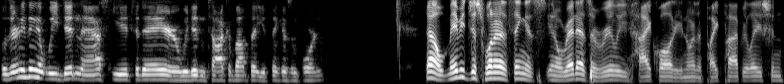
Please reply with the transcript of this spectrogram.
Was there anything that we didn't ask you today or we didn't talk about that you think is important? No, maybe just one other thing is you know Red has a really high quality northern pike population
